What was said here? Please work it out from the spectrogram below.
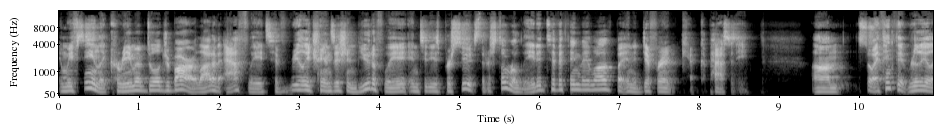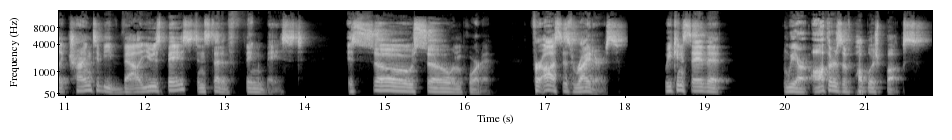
And we've seen like Kareem Abdul Jabbar, a lot of athletes have really transitioned beautifully into these pursuits that are still related to the thing they love, but in a different capacity. Um, so I think that really like trying to be values based instead of thing based is so, so important for us as writers we can say that we are authors of published books.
